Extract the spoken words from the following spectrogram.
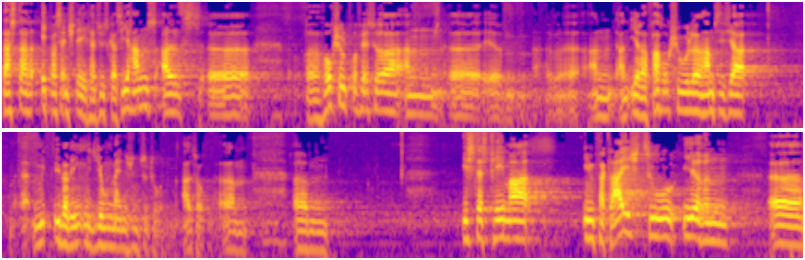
dass da etwas entsteht. Herr Süßka, Sie haben es als äh, äh, Hochschulprofessor an, äh, an, an, Ihrer Fachhochschule, haben Sie es ja mit, überwiegend mit jungen Menschen zu tun. Also ähm, ähm, ist das Thema im Vergleich zu Ihren äh, äh,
